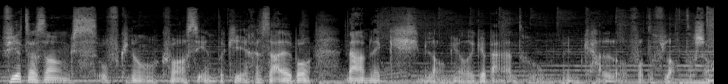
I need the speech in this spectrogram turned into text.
14 Songs aufgenommen quasi in der Kirche selber, nämlich im langjährigen Bandraum im Keller von der Flatterschaft.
